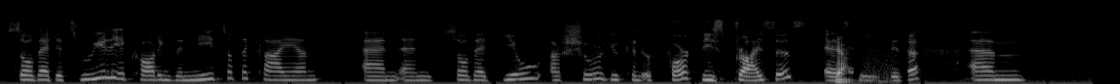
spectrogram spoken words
so that it's really according the needs of the client, and and so that you are sure you can afford these prices as Yeah. the bidder. Um,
